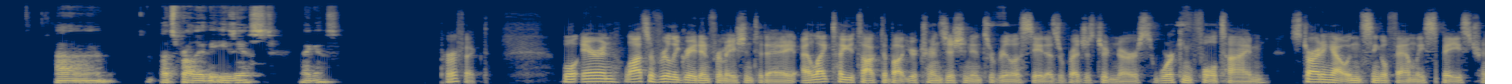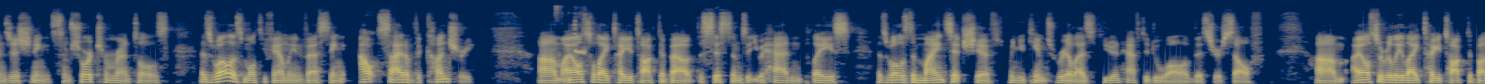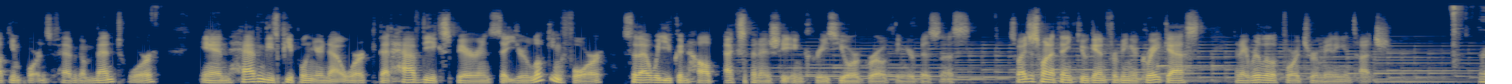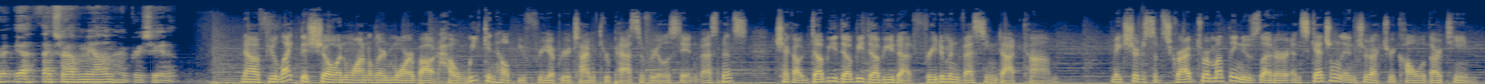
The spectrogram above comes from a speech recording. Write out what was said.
Uh, that's probably the easiest, I guess. Perfect. Well, Aaron, lots of really great information today. I liked how you talked about your transition into real estate as a registered nurse, working full time, starting out in the single family space, transitioning to some short term rentals, as well as multifamily investing outside of the country. Um, I also liked how you talked about the systems that you had in place, as well as the mindset shift when you came to realize you didn't have to do all of this yourself. Um, I also really liked how you talked about the importance of having a mentor and having these people in your network that have the experience that you're looking for so that way you can help exponentially increase your growth in your business. So I just want to thank you again for being a great guest, and I really look forward to remaining in touch. All right. Yeah. Thanks for having me on. I appreciate it. Now, if you like this show and want to learn more about how we can help you free up your time through passive real estate investments, check out www.freedominvesting.com. Make sure to subscribe to our monthly newsletter and schedule an introductory call with our team.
